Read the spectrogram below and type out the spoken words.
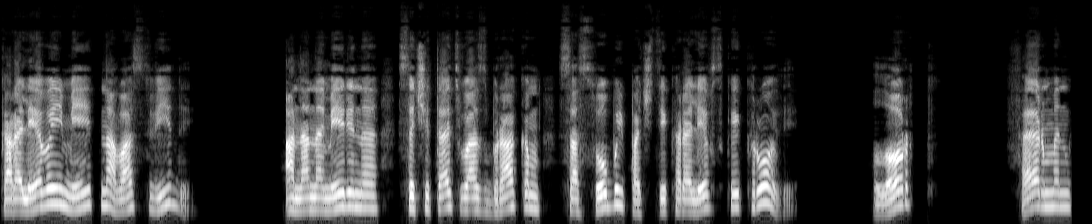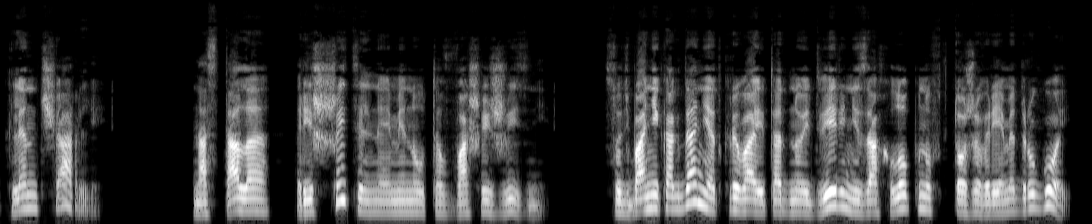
Королева имеет на вас виды. Она намерена сочетать вас браком с особой почти королевской крови. Лорд Фермен Кленчарли. Настала решительная минута в вашей жизни. Судьба никогда не открывает одной двери, не захлопнув в то же время другой.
